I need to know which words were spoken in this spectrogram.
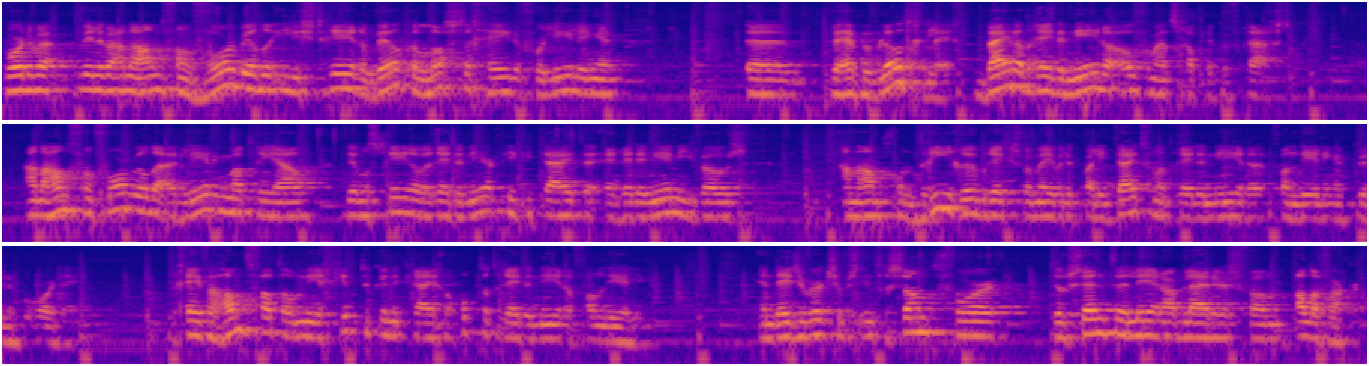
we, willen we aan de hand van voorbeelden illustreren welke lastigheden voor leerlingen we hebben blootgelegd bij dat redeneren over maatschappelijke vraagstukken. Aan de hand van voorbeelden uit leerlingmateriaal demonstreren we redeneeractiviteiten en redeneerniveaus aan de hand van drie rubrics waarmee we de kwaliteit van het redeneren van leerlingen kunnen beoordelen. We geven handvatten om meer grip te kunnen krijgen op dat redeneren van leerlingen. En deze workshop is interessant voor docenten, leraaropleiders van alle vakken.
